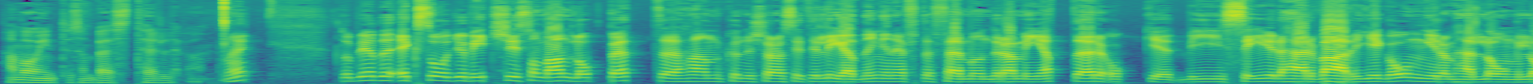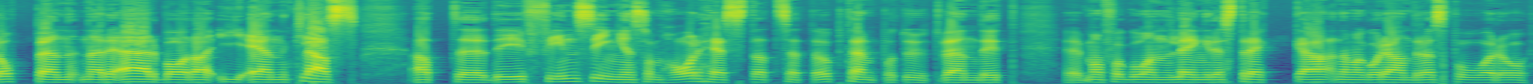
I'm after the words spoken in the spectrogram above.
han var inte som bäst heller. Va? Nej. Då blev det Exodjovici som vann loppet. Han kunde köra sig till ledningen efter 500 meter och eh, vi ser ju det här varje gång i de här långloppen när det är bara i en klass att eh, det finns ingen som har häst att sätta upp tempot utvändigt. Eh, man får gå en längre sträcka när man går i andra spår och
